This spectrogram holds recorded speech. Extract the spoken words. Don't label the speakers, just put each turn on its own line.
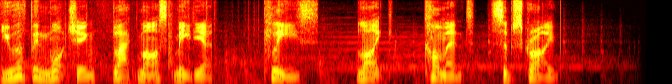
You have been watching Black Mask Media. Please like, comment, subscribe.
